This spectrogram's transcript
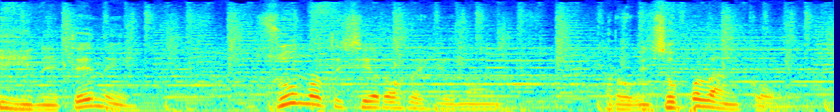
NTN, su noticiero regional, Robinson Polanco.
